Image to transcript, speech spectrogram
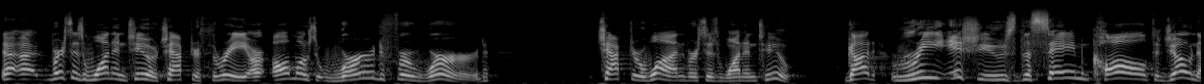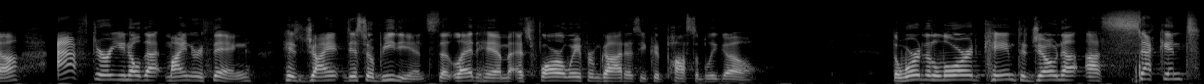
Uh, uh, verses 1 and 2 of chapter 3 are almost word for word chapter 1, verses 1 and 2. God reissues the same call to Jonah after, you know, that minor thing, his giant disobedience that led him as far away from God as he could possibly go. The word of the Lord came to Jonah a second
